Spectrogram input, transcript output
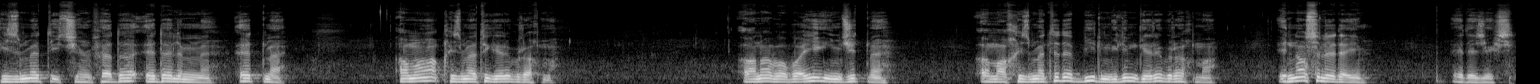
hizmet için feda edelim mi? Etme. Ama hizmeti geri bırakma. Ana babayı incitme. Ama hizmeti de bir milim geri bırakma. E nasıl edeyim? Edeceksin.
